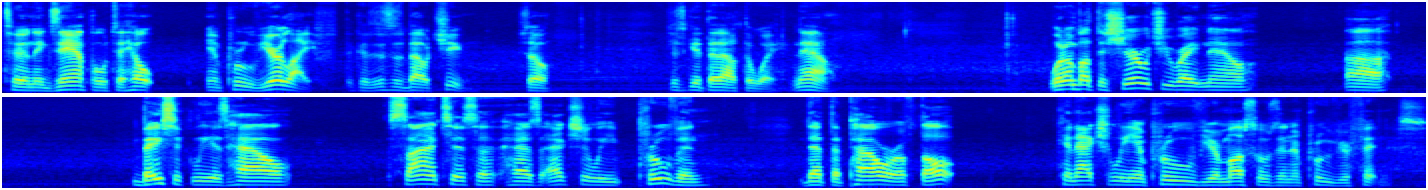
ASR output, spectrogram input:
to an example to help improve your life because this is about you. So just get that out the way. Now, what I'm about to share with you right now uh, basically is how scientists has actually proven that the power of thought can actually improve your muscles and improve your fitness.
